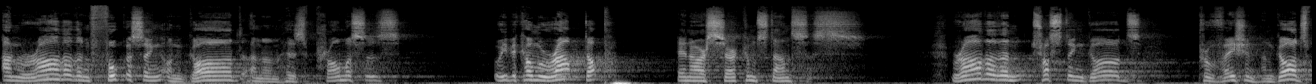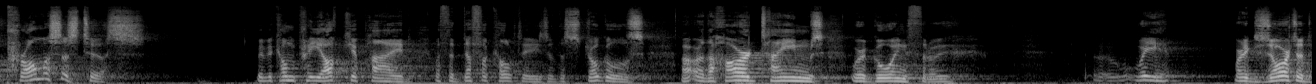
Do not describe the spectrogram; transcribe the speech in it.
And rather than focusing on God and on His promises, we become wrapped up in our circumstances. Rather than trusting God's provision and God's promises to us, we become preoccupied with the difficulties of the struggles or the hard times we're going through. We were exhorted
